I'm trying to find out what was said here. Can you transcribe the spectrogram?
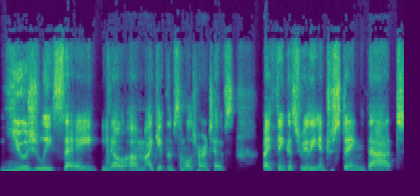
usually say, you know, um, I give them some alternatives. But I think it's really interesting that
